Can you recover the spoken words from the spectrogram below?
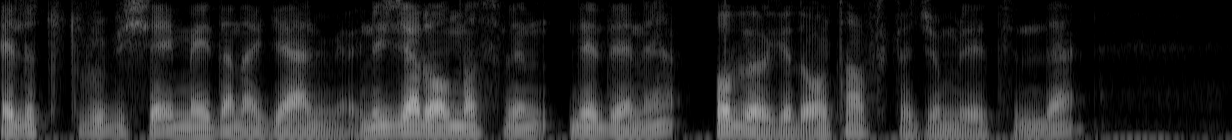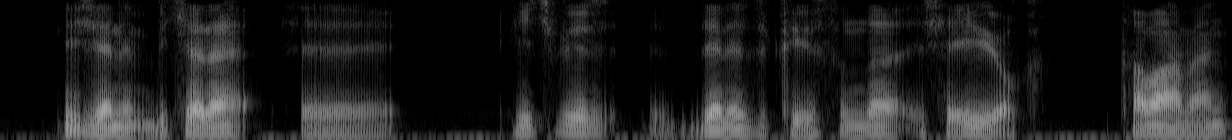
elle tutulur bir şey meydana gelmiyor. Nijer olmasının nedeni o bölgede Orta Afrika Cumhuriyeti'nde Nijer'in bir kere e, hiçbir deniz kıyısında şeyi yok. Tamamen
